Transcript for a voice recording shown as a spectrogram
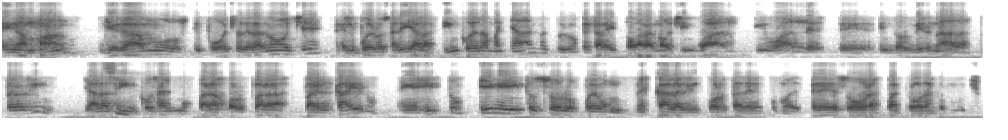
En Amán Llegamos tipo 8 de la noche, el vuelo salía a las 5 de la mañana, tuvimos que estar ahí toda la noche igual, igual, este, sin dormir nada. Pero al fin, ya a las 5 salimos para, para, para el Cairo en Egipto. Y en Egipto solo fue una escala bien corta de como de tres horas, cuatro horas lo mucho.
